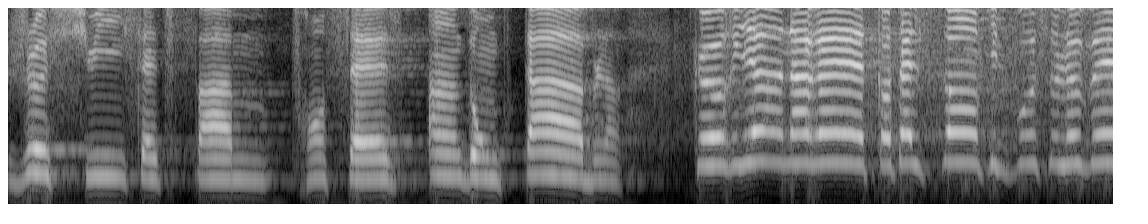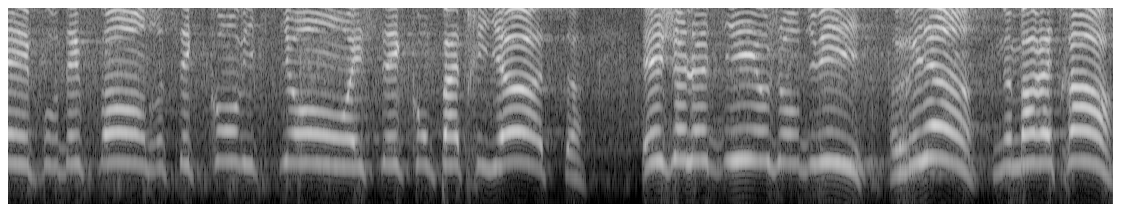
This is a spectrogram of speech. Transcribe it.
Je suis cette femme française indomptable que rien n'arrête quand elle sent qu'il faut se lever pour défendre ses convictions et ses compatriotes. Et je le dis aujourd'hui, rien ne m'arrêtera.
